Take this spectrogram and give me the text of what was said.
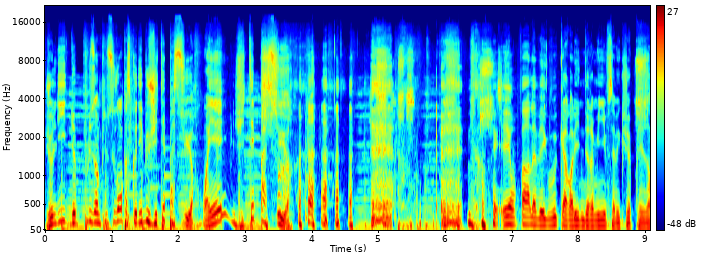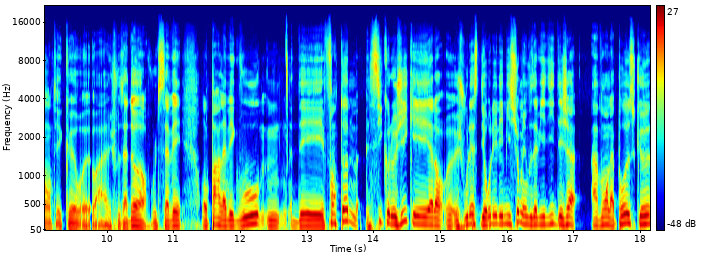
Je le dis de plus en plus souvent parce qu'au début j'étais pas sûr, vous voyez? J'étais pas sûr. et on parle avec vous, Caroline de Rumini. Vous savez que je plaisante et que euh, je vous adore, vous le savez. On parle avec vous hum, des fantômes psychologiques. Et alors, euh, je vous laisse dérouler l'émission, mais vous aviez dit déjà avant la pause que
